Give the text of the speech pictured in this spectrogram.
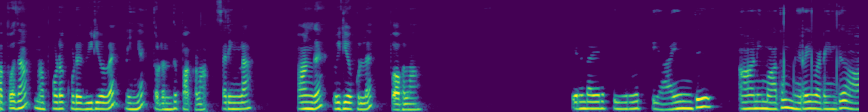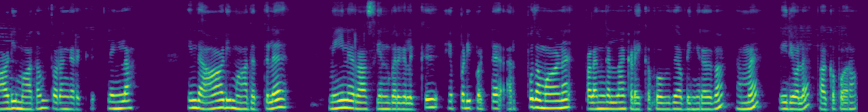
அப்போ தான் நான் போடக்கூடிய வீடியோவை நீங்கள் தொடர்ந்து பார்க்கலாம். சரிங்களா? வாங்க வீடியோக்குள்ளே போகலாம். இரண்டாயிரத்தி இருபத்தி ஐந்து ஆணி மாதம் நிறைவடைந்து ஆடி மாதம் தொடங்க இருக்குது இல்லைங்களா? இந்த ஆடி மாதத்தில் மீன ராசி என்பர்களுக்கு எப்படிப்பட்ட அற்புதமான பலன்கள்லாம் கிடைக்க போகுது அப்படிங்கிறது தான் நம்ம வீடியோவில் பார்க்க போகிறோம்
